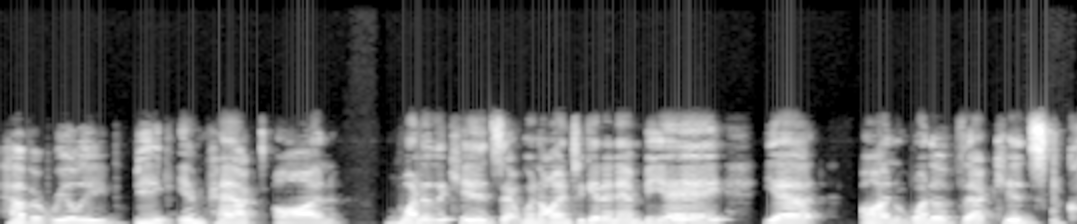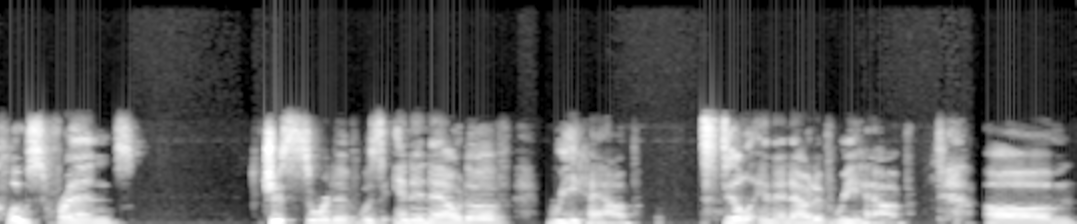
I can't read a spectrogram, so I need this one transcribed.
have a really big impact on one of the kids that went on to get an MBA, yet on one of that kid's close friends just sort of was in and out of rehab, still in and out of rehab. Um,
